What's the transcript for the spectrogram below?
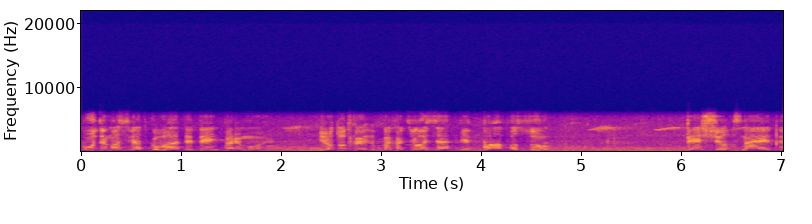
будемо святкувати День перемоги. І отут би хотілося від пафосу те, що знаєте,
